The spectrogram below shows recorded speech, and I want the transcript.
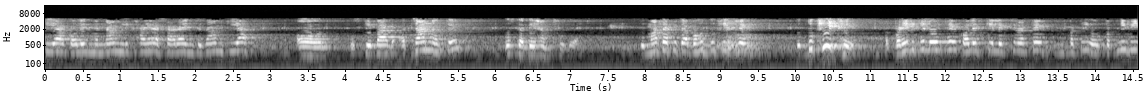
किया कॉलेज में नाम लिखाया, सारा इंतज़ाम किया और उसके बाद अचानक उसका देहांत हो गया। तो माता पिता बहुत दुखी थे। तो दुखी थे। और पढ़े लिखे लोग थे कॉलेज के लेक्चरर थे, पति और पत्नी भी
